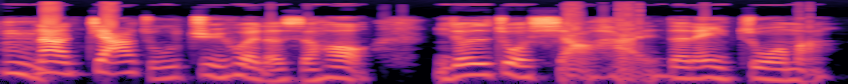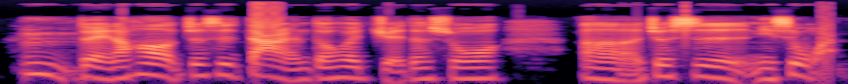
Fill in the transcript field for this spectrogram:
嗯，那家族聚会的时候，你就是做小孩的那一桌嘛。嗯，对，然后就是大人都会觉得说，呃，就是你是晚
